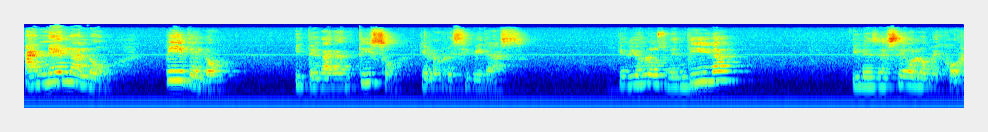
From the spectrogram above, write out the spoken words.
anhélalo, pídelo y te garantizo que lo recibirás. Que Dios los bendiga y les deseo lo mejor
